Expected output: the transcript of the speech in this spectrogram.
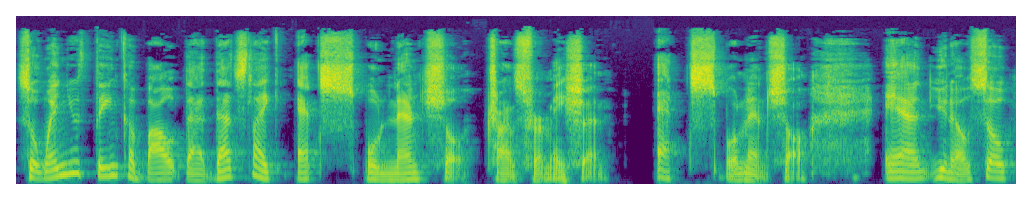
so when you think about that, that's like exponential transformation exponential. And, you know, so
